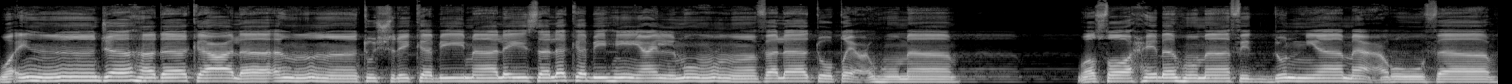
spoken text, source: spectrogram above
وان جاهداك على ان تشرك بي ما ليس لك به علم فلا تطعهما وصاحبهما في الدنيا معروفا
